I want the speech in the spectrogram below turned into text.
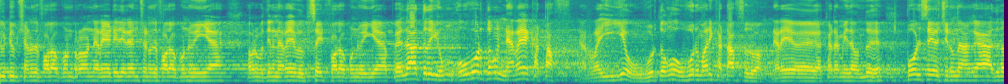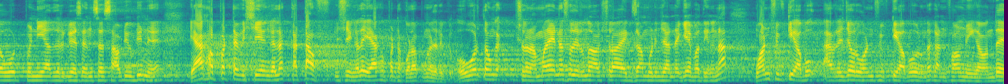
யூடியூப் சேனல் ஃபாலோ பண்ணுறோம் நிறைய டெலிகிராம் சேனல் ஃபாலோ பண்ணுவீங்க. அப்புறம் பார்த்தீங்கன்னா நிறைய வெப்சைட் ஃபாலோ பண்ணுவீங்க. இப்போ எல்லாத்துலேயும் ஒவ்வொருத்தவங்க நிறைய கட் ஆஃப் நிறைய ஒவ்வொருத்தவங்க ஒவ்வொரு மாதிரி கட் ஆஃப் சொல்லுவாங்க. நிறைய அகாடமியில் வந்து போல்ஸே வச்சுருந்தாங்க. அதில் ஓட் பண்ணி அதில் இருக்க சென்சஸ் அப்படி இப்படின்னு ஏகப்பட்ட விஷயங்களில் கட் ஆஃப் விஷயங்களில் ஏகப்பட்ட குழப்பங்கள் இருக்குது ஒவ்வொருத்தவங்க ஆக்சுவலாக நம்மளே என்ன சொல்லியிருந்தோம்? ஆக்சுவலாக எக்ஸாம் முடிஞ்ச அன்றைக்கே பார்த்தீங்கன்னா ஒன் ஃபிஃப்டி அபவ் ஆவரேஜாக ஒரு ஒன் ஃபிஃப்டி அபவ் இருந்தால் கன்ஃபார்ம் நீங்கள் வந்து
